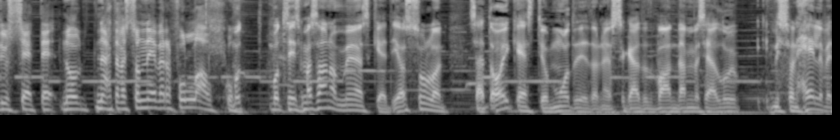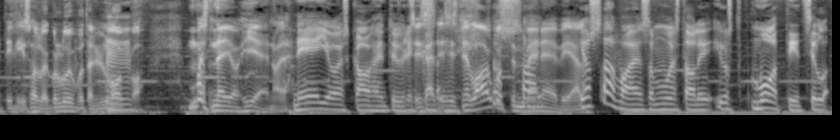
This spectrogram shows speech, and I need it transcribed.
just se, että no nähtävästi se on Neverfull laukku. Mut, mut siis mä sanon myöskin, että jos sulla on, sä et oikeesti ole muotitietoinen, jos sä käytät vaan tämmöisiä, missä on helvetin iso Louis Vuittonin logo. Mun mielestä ne ei ole hienoja. ne ei ole edes kauhean tyylikkäitä. Siis- siis ne laukut nyt menee vielä. Jossain vaiheessa mun mielestä oli just muotti, että silloin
